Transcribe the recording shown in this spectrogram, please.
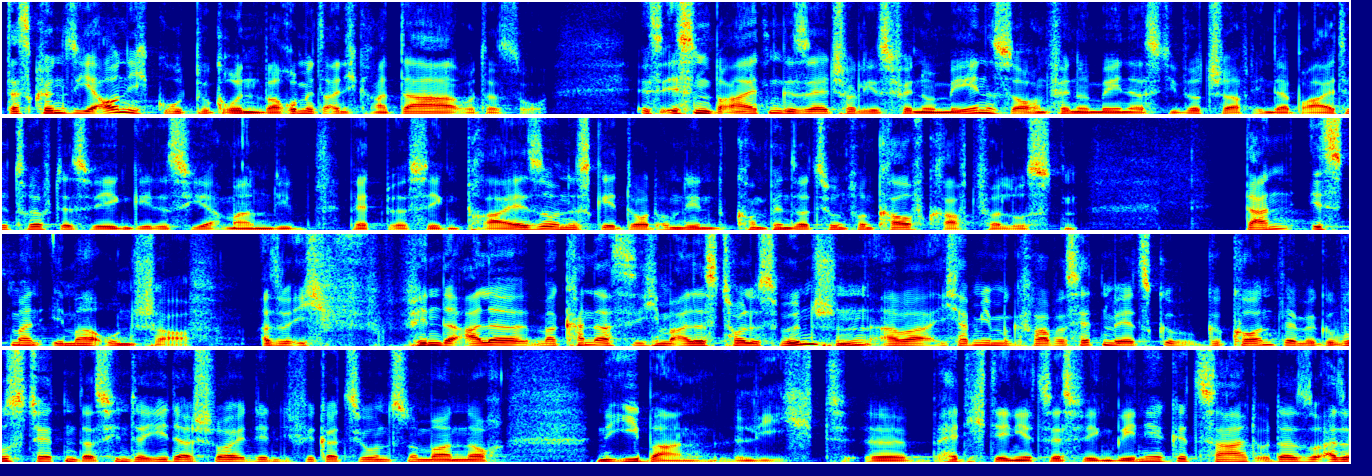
das können Sie auch nicht gut begründen. Warum jetzt eigentlich gerade da oder so? Es ist ein breitengesellschaftliches Phänomen. Es ist auch ein Phänomen, das die Wirtschaft in der Breite trifft. Deswegen geht es hier mal um die wettbewerbsfähigen Preise und es geht dort um die Kompensation von Kaufkraftverlusten dann ist man immer unscharf. Also ich finde alle, man kann das sich ihm alles Tolles wünschen, aber ich habe mich immer gefragt, was hätten wir jetzt gekonnt, wenn wir gewusst hätten, dass hinter jeder Steueridentifikationsnummer noch eine IBAN liegt. Äh, hätte ich den jetzt deswegen weniger gezahlt oder so? Also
